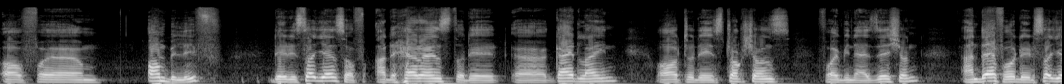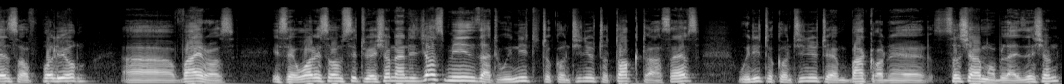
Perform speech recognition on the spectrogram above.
of um, unbelief, the resurgence of adherence to the uh, guideline or to the instructions for immunization, and therefore the resurgence of polio uh, virus it's a worrisome situation, and it just means that we need to continue to talk to ourselves. We need to continue to embark on uh, social mobilization.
